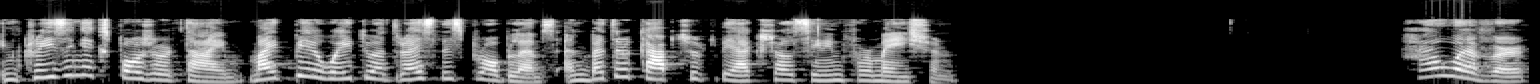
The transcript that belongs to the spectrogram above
Increasing exposure time might be a way to address these problems and better capture the actual scene information. However,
